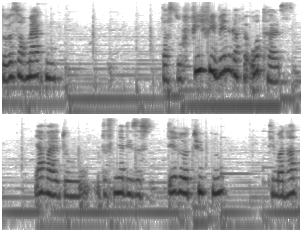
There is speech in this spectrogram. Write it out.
du wirst auch merken, dass du viel, viel weniger verurteilst. Ja, weil du, das sind ja diese Stereotypen, die man hat,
